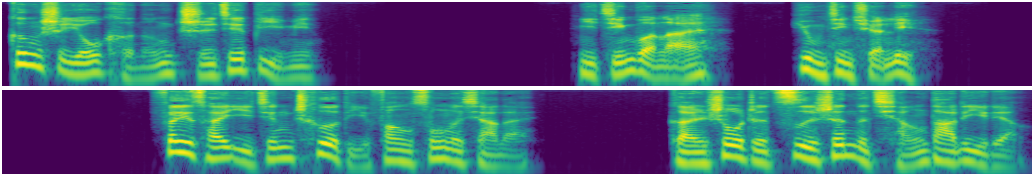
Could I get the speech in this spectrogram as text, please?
更是有可能直接毙命。你尽管来，用尽全力。废材已经彻底放松了下来，感受着自身的强大力量，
